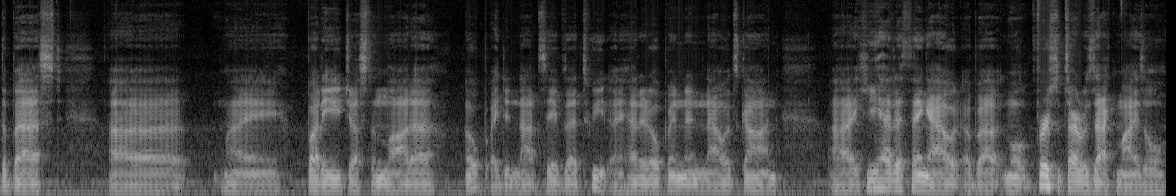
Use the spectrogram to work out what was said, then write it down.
the best. Uh, my buddy Justin Latta. Oh, I did not save that tweet. I had it open and now it's gone. Uh, he had a thing out about. Well, first it started with Zach Meisel.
